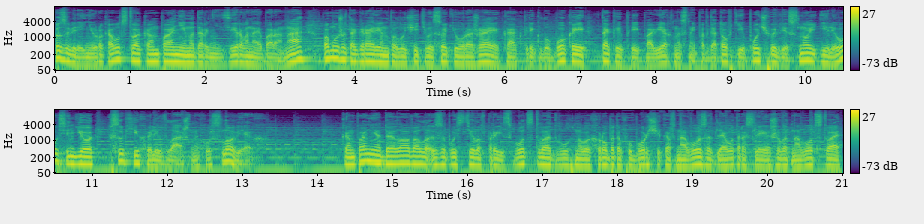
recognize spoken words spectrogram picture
По заверению руководства компании, модернизированная барана поможет аграриям получить высокие урожаи как при глубокой, так и при поверхностной подготовке почвы весной или осенью в сухих или влажных условиях. Компания Delaval запустила в производство двух новых роботов-уборщиков навоза для отрасли животноводства.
